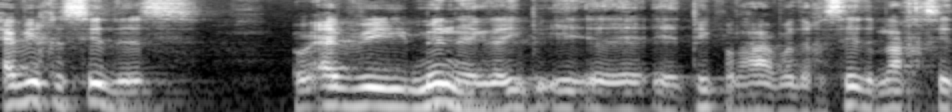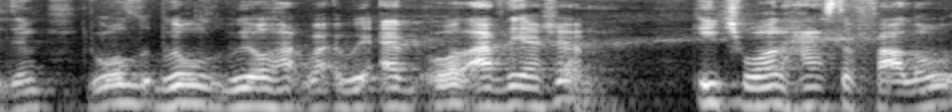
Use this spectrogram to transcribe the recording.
Every Chassidus, or every minhag that people have, whether Chassidim, not Chassidim, we all, we all, we all have, we have all Avdei Hashem. Each one has to follow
